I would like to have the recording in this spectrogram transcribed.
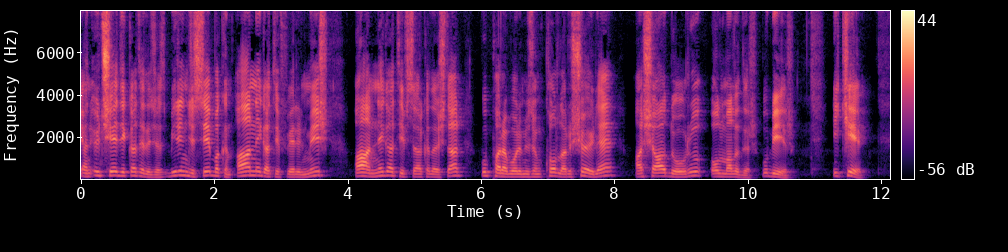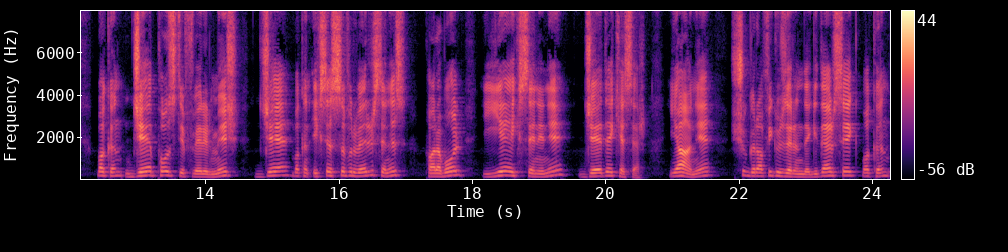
Yani üç şeye dikkat edeceğiz. Birincisi bakın A negatif verilmiş. A negatifse arkadaşlar bu parabolümüzün kolları şöyle aşağı doğru olmalıdır. Bu bir. İki. Bakın C pozitif verilmiş. C bakın x'e 0 verirseniz parabol y eksenini c'de keser. Yani şu grafik üzerinde gidersek bakın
